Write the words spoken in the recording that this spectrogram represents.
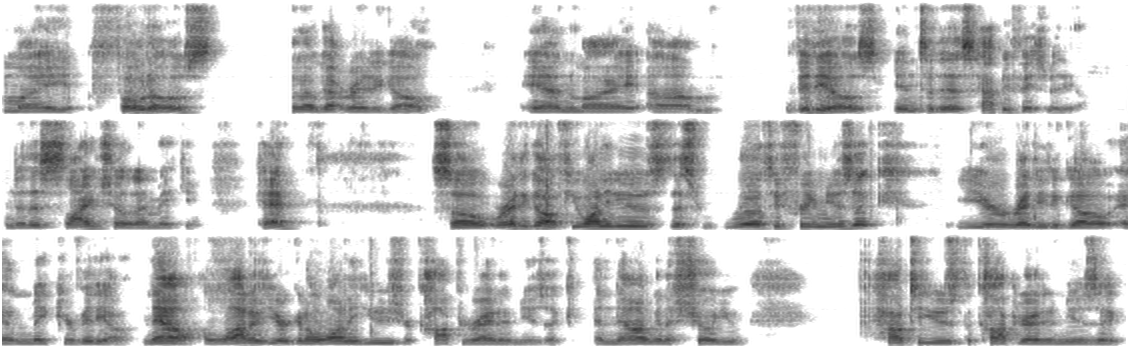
my photos that I've got ready to go and my um, videos into this happy face video, into this slideshow that I'm making. Okay, so ready to go. If you want to use this royalty free music, you're ready to go and make your video. Now, a lot of you are going to want to use your copyrighted music, and now I'm going to show you how to use the copyrighted music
